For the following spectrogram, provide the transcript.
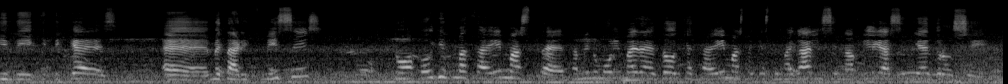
οι διοικητικές ε, μεταρρυθμίσεις. Το απόγευμα θα είμαστε, θα μείνουμε όλη μέρα εδώ και θα είμαστε και στη μεγάλη συναυλία συγκέντρωση ε,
